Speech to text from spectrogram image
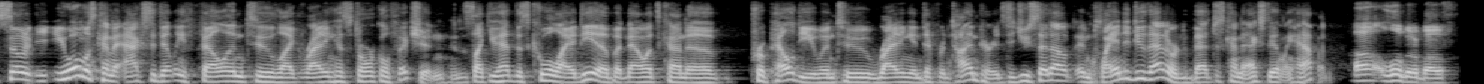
So you almost kind of accidentally fell into like writing historical fiction. It's like you had this cool idea, but now it's kind of propelled you into writing in different time periods. Did you set out and plan to do that, or did that just kind of accidentally happen? Uh, a little bit of both.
